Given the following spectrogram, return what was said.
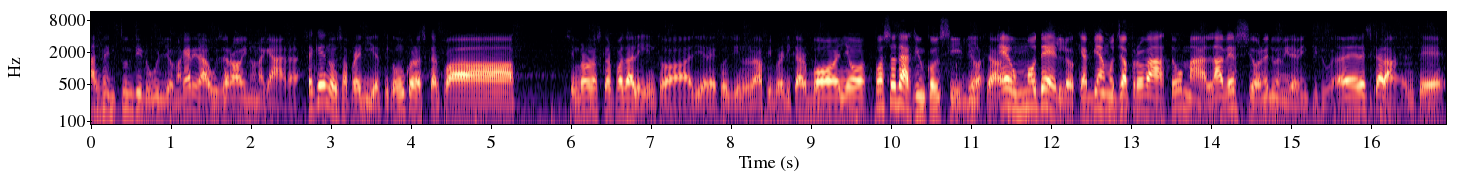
al 21 di luglio, magari la userò in una gara. Sai che non saprei dirti, comunque è una scarpa sembra una scarpa da lento a dire così, non ha fibra di carbonio. Posso darti un consiglio? Dica. È un modello che abbiamo già provato, ma la versione 2022. Eh, l'escalante.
